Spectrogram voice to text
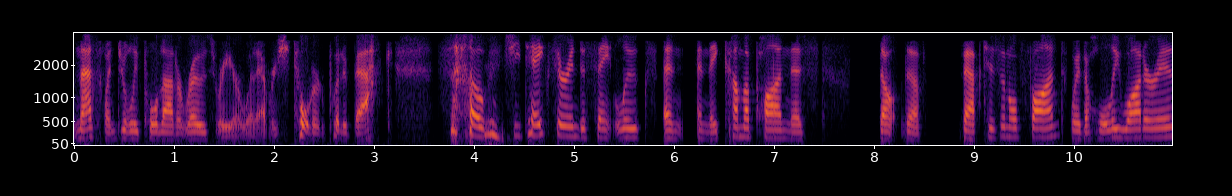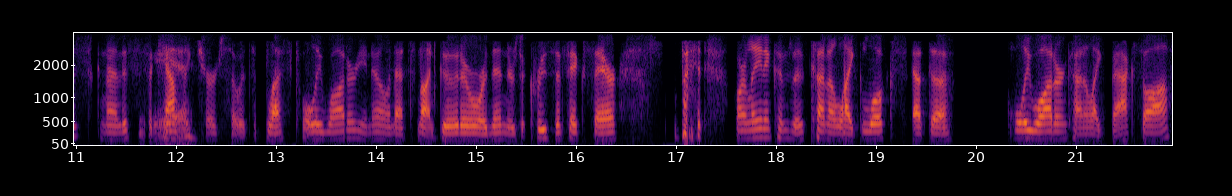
and that's when julie pulled out a rosary or whatever she told her to put it back so hmm. she takes her into st luke's and and they come upon this the the baptismal font where the holy water is. Now this is a Yeah. Catholic church, so it's a blessed holy water, you know, and that's not good. Or then there's a crucifix there. But Marlena comes and kind of like looks at the holy water and kind of like backs off.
